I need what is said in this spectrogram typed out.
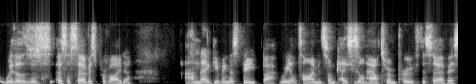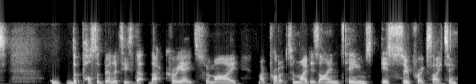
with us as, as a service provider. And they're giving us feedback real time in some cases on how to improve the service. The possibilities that that creates for my my product and my design teams is super exciting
